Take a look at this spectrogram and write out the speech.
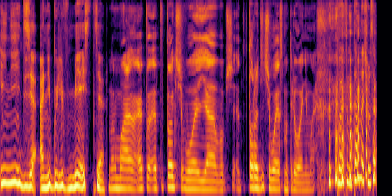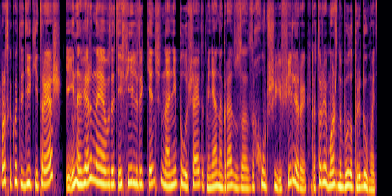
и ниндзя. Они были вместе. Нормально, это, это то, чего я вообще... Это то, ради чего я смотрю аниме. Поэтому там начался просто какой-то дикий трэш. И, наверное, вот эти филлеры Кеншина, они получают от меня награду за, за худшие филлеры, которые можно было придумать.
